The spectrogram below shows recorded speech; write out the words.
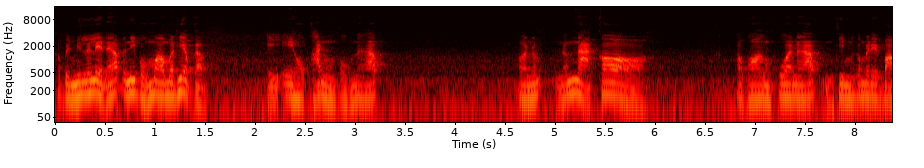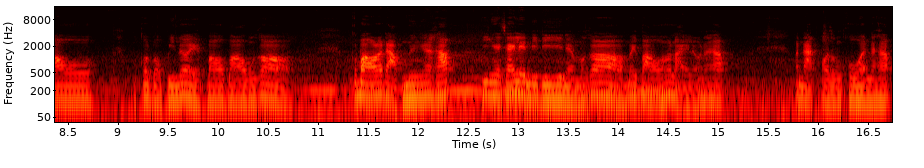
ก็เป็นมิลเลอร์เลสนะครับ อันนี้ผมเอามาเทียบกับ A A 6 0 0ของผมนะครับ พอน้ำน้ำหนักก็พอพอสมควรนะครับจริงมันก็ไม่ได้เบาบางคนบอกวินเลยเบาเบามันก็มันก็เบาระดับหนึ่งนะครับยิ่งจะใช้เลนส์ดีๆเนี่ยมันก็ไม่เบาเท่าไหร่แล้วนะครับมันหนักพอสมควรนะครับ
